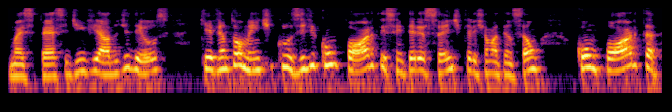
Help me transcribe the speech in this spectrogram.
uma espécie de enviado de Deus, que eventualmente, inclusive, comporta, isso é interessante que ele chama atenção, comporta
